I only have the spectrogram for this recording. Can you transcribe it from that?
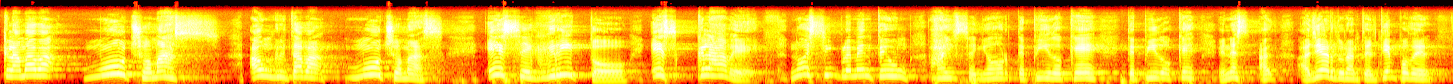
clamaba mucho más, aún gritaba mucho más. Ese grito es clave. No es simplemente un, ay Señor, te pido que, te pido que. En ayer, durante el tiempo de,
